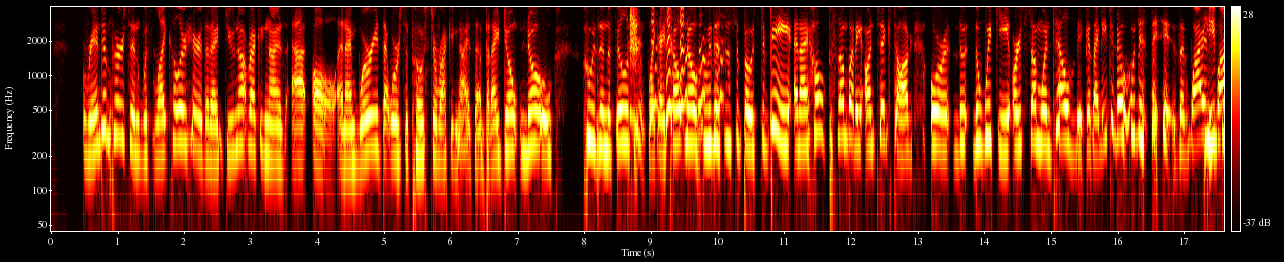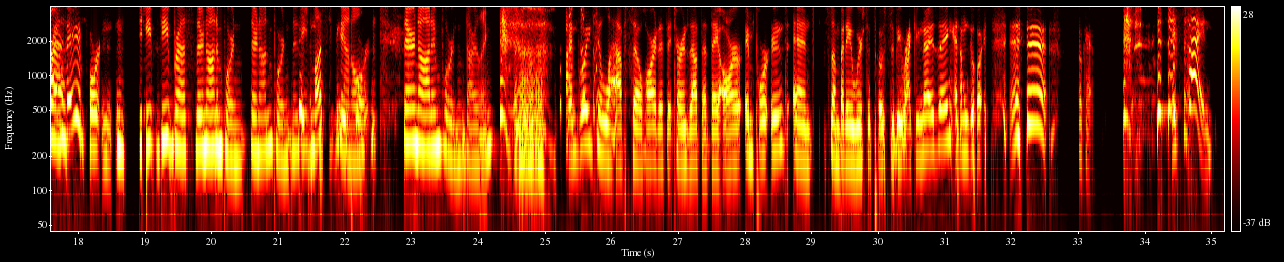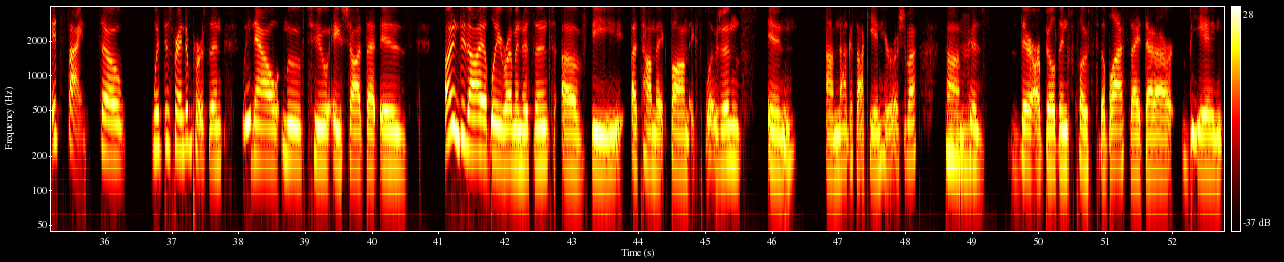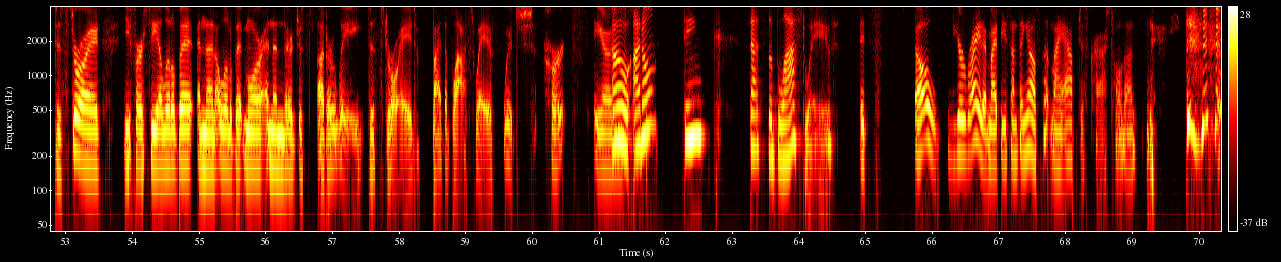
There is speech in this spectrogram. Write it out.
random person with light colored hair that I do not recognize at all. And I'm worried that we're supposed to recognize them, but I don't know who's in the Philippines. Like I don't know who this is supposed to be. And I hope somebody on TikTok or the, the wiki or someone tells me because I need to know who this is and why Deep why are they important? Deep, deep breaths. They're not important. They're not important. It's they must be channel. important. They're not important, darling. I'm going to laugh so hard if it turns out that they are important and somebody we're supposed to be recognizing. And I'm going, okay, it's fine. It's fine. So, with this random person, we now move to a shot that is undeniably reminiscent of the atomic bomb explosions in um, Nagasaki and Hiroshima because there are buildings close to the blast site that are being destroyed. You first see a little bit and then a little bit more, and then they're just utterly destroyed by the blast wave, which hurts. And Oh, I don't think that's the blast wave. it's oh, you're right. It might be something else, but my app just crashed. Hold on.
